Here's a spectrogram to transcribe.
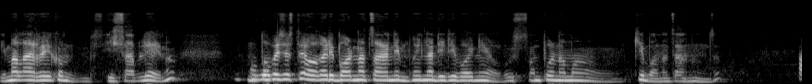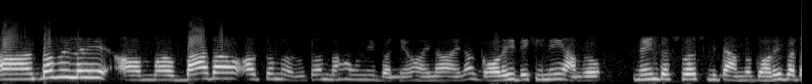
हिमाल हिसाबले होइन? तपाईँ जस्तै अगाडि बढ्न चाहने महिला दिदीबहिनीहरू सम्पूर्णमा के भन्न चाहनुहुन्छ? तपाईँलाई बाधा अडचनहरू त नआउने भन्ने होइन होइन? घरैदेखि नै हाम्रो मेन त फर्स्टली त हाम्रो घरैबाट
